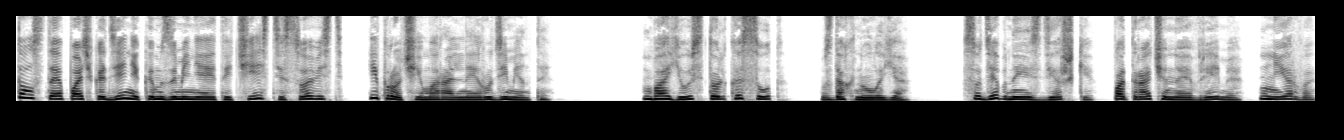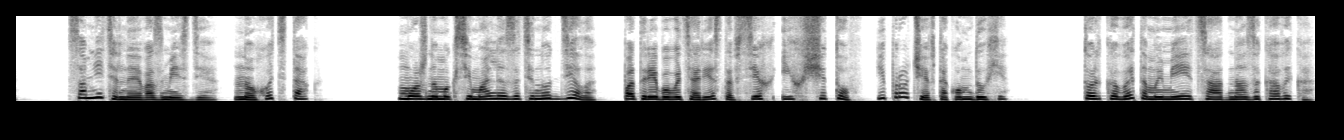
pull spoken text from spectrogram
Толстая пачка денег им заменяет и честь, и совесть, и прочие моральные рудименты. «Боюсь только суд», — вздохнула я. «Судебные издержки, потраченное время, нервы. Сомнительное возмездие, но хоть так. Можно максимально затянуть дело, потребовать ареста всех их счетов и прочее в таком духе. Только в этом имеется одна заковыка.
